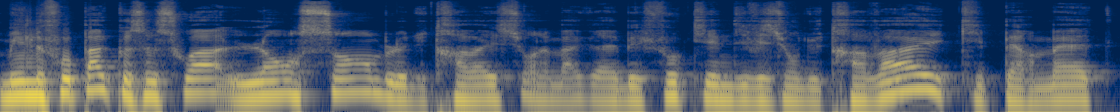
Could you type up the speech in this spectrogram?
Mais il ne faut pas que ce soit l'ensemble du travail sur le Maghreb. Il faut qu'il y ait une division du travail qui permette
